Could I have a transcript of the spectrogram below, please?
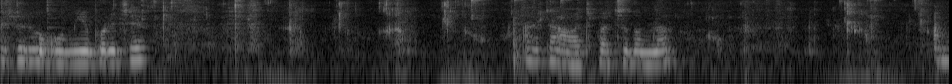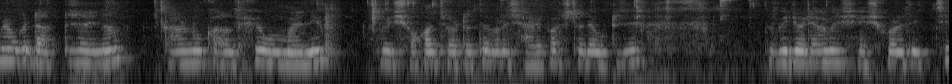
আসলে ও ঘুমিয়ে পড়েছে। একটা আওয়াজ পাচ্ছ তোমরা। আমি ওকে ডাকতে চাই না, কারণ ও কাল থেকে ঘুমায়নি। ওই সকাল ছটাতে মানে সাড়ে পাঁচটাতে উঠেছে। তো ভিডিওটা এখানে শেষ করে দিচ্ছি।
